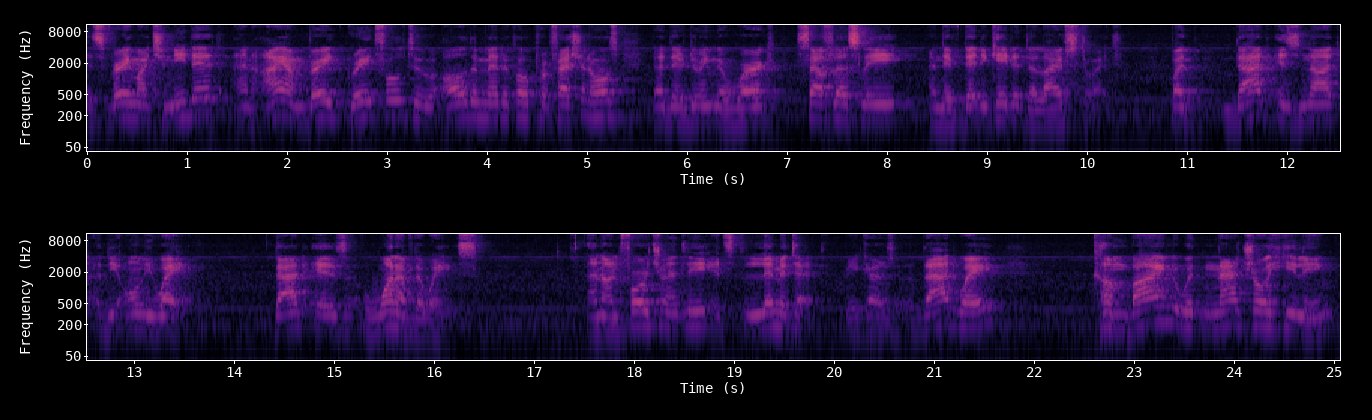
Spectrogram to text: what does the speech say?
it's very much needed, and I am very grateful to all the medical professionals that they're doing their work selflessly and they've dedicated their lives to it. But that is not the only way. That is one of the ways. And unfortunately, it's limited because that way, combined with natural healing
